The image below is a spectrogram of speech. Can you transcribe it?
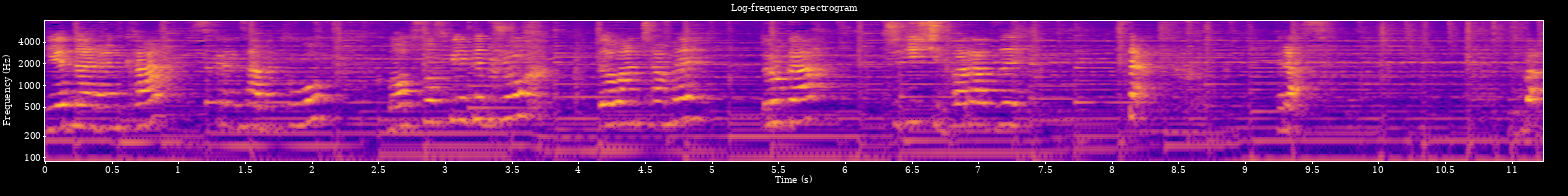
Jedna ręka. Skręcamy tułów. Mocno spięty brzuch. Dołączamy. Druga. 32 razy. Start. Raz. Dwa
